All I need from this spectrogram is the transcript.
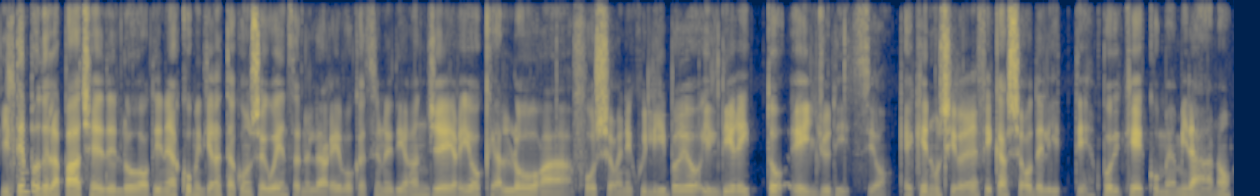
Il tempo della pace e dell'ordine ha come diretta conseguenza nella rievocazione di Rangerio che allora fossero in equilibrio il diritto e il giudizio e che non si verificassero delitti, poiché, come a Milano,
